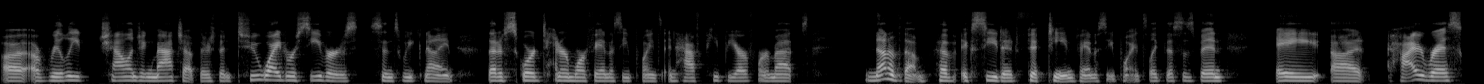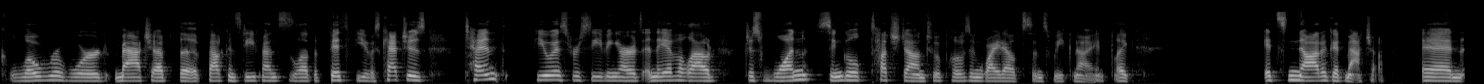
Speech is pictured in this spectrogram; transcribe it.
a, a really challenging matchup. There's been two wide receivers since week nine that have scored ten or more fantasy points in half PPR formats. None of them have exceeded 15 fantasy points. Like this has been a uh, high risk, low reward matchup. The Falcons defense has allowed the fifth fewest catches, 10th fewest receiving yards, and they have allowed just one single touchdown to opposing wideouts since week nine. Like, it's not a good matchup. And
